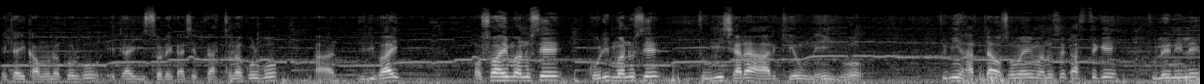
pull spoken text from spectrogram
এটাই কামনা করব, এটাই ঈশ্বরের কাছে প্রার্থনা করব। আর দিদি ভাই, অসহায় মানুষে, গরিব মানুষে, তুমি ছাড়া আর কেউ নেই গো। তুমি হাতটা অসহায় মানুষের কাছ থেকে তুলে নিলে,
